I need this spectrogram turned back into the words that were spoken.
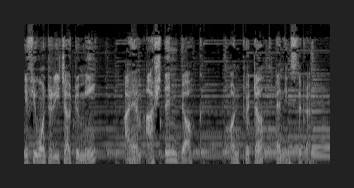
If you want to reach out to me, I am Ashdin Doc on Twitter and Instagram.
